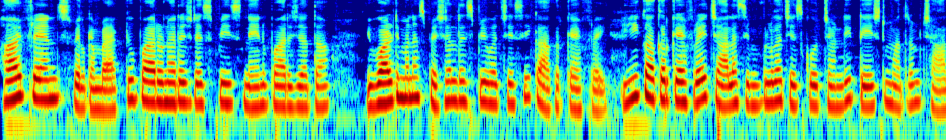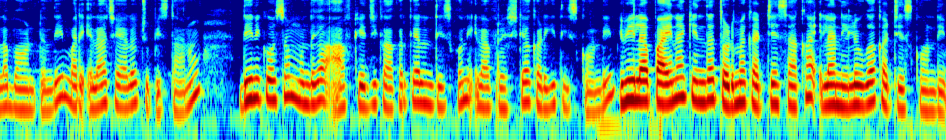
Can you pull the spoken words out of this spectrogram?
Hi friends welcome back to Paru Naresh recipes. నేను పారిజాత. ఇవాళ మన స్పెషల్ రెసిపీ వచ్చేసి కాకరకాయ ఫ్రై. ఈ కాకరకాయ ఫ్రై చాలా సింపుల్గా చేసుకోవచ్చు అండి టేస్ట్ మాత్రం చాలా బాగుంటుంది. మరి ఎలా చేయాలో చూపిస్తాను. దీనికోసం ముందుగా హాఫ్ కేజీ కాకరకాయలను తీసుకొని ఇలా ఫ్రెష్గా కడిగి తీసుకోండి. ఇవి ఇలా పైన కింద తొడిమ కట్ చేశాక ఇలా నిలువుగా కట్ చేసుకోండి.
